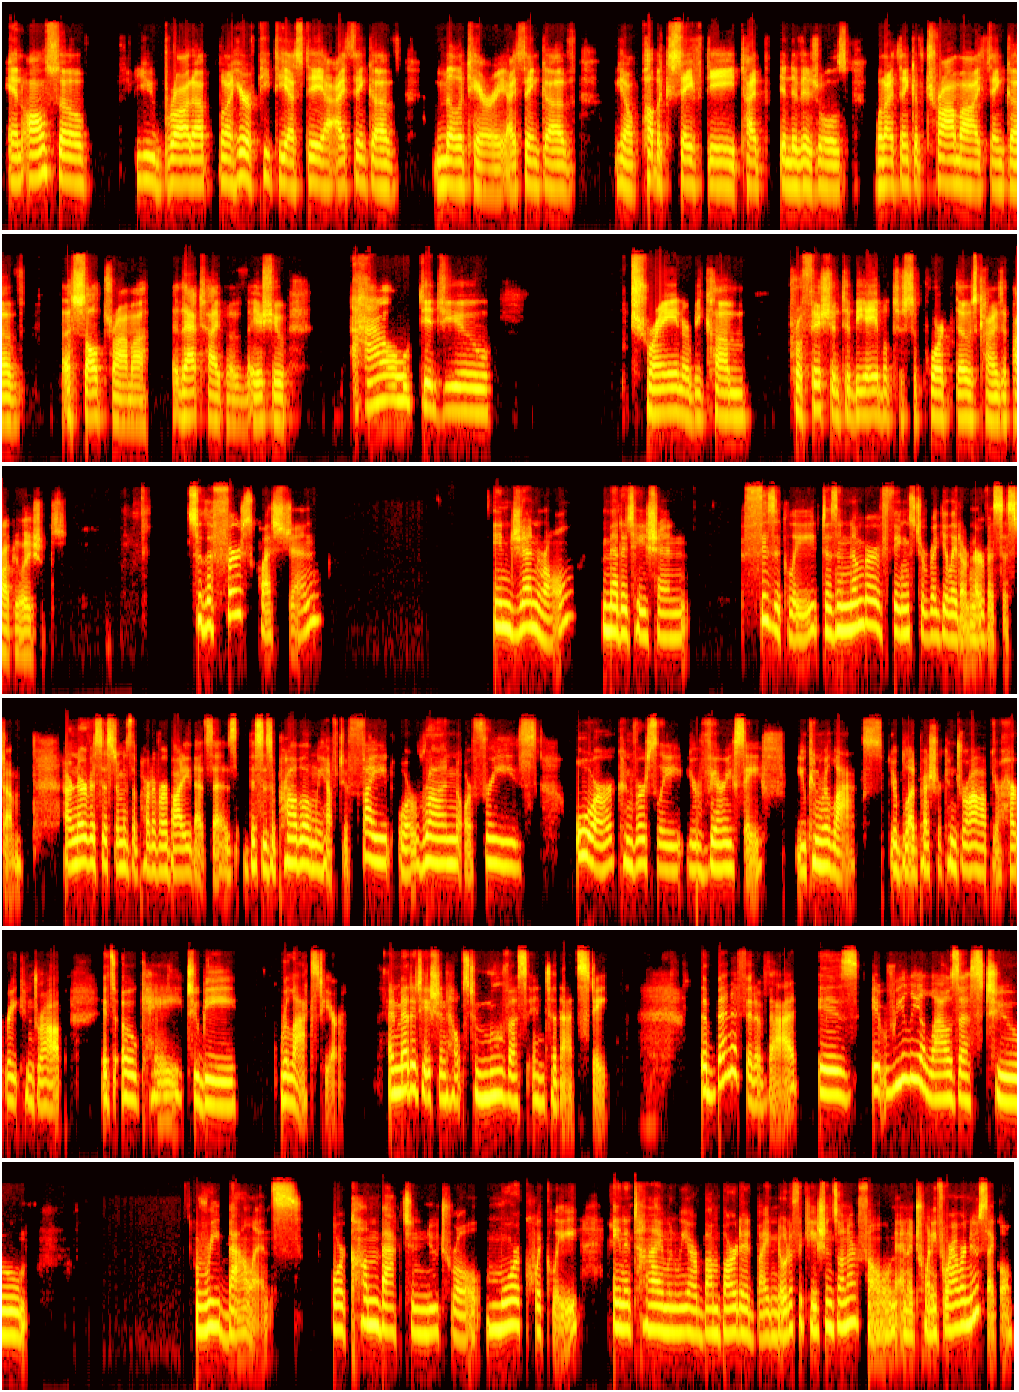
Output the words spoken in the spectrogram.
And also, you brought up when I hear of PTSD, I think of military, I think of you know public safety type individuals. When I think of trauma, I think of assault trauma, that type of issue. How did you train or become proficient to be able to support those kinds of populations? So, the first question in general, meditation physically does a number of things to regulate our nervous system. Our nervous system is the part of our body that says, This is a problem, we have to fight or run or freeze. Or conversely, you're very safe. You can relax. Your blood pressure can drop. Your heart rate can drop. It's okay to be relaxed here. And meditation helps to move us into that state. The benefit of that is it really allows us to rebalance or come back to neutral more quickly in a time when we are bombarded by notifications on our phone and a 24 hour news cycle.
